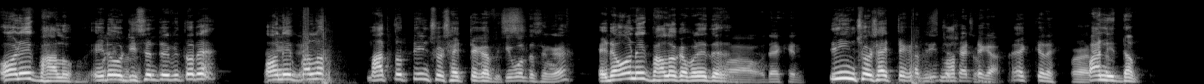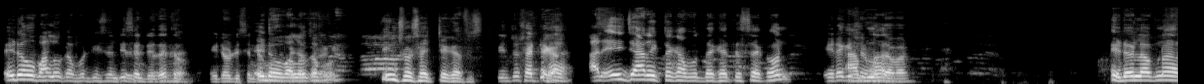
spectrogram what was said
অনেক ভালো। এটাও। ডিসেন্টের ভিতরে অনেক ভালো মাত্র তিনশো ষাট টাকা পিস কি বলতেছেন এটা অনেক ভালো কাপড় দেখেন দেখেন। তিনশো ষাট টাকা পিস 360 টাকা? পানির দাম। এটাও ভালো কাপড় ডিসেন্ট ডিসেন্ট তাই তো? এটাও ডিসেন্ট এটাও ভালো কাপড় তিনশো ষাট টাকা পিস তিনশো ষাট টাকা? হ্যাঁ আর এই যে আরেকটা কাপড় দেখাইতেছে এখন এটা কিসের মধ্যে আবার? এটা হলো আপনার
